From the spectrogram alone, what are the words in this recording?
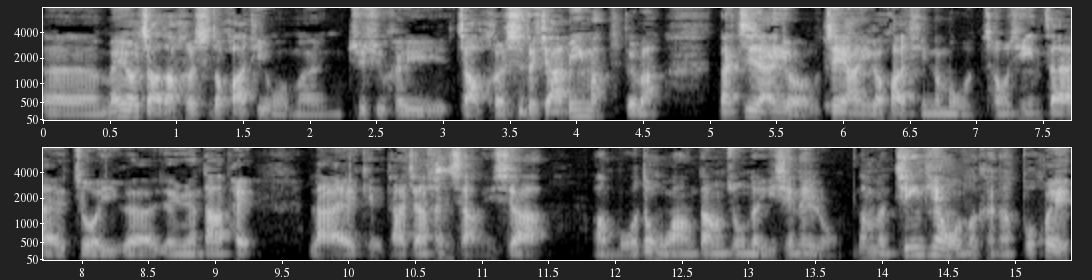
呃没有找到合适的话题，我们继续可以找合适的嘉宾嘛，对吧？那既然有这样一个话题，那么我重新再做一个人员搭配，来给大家分享一下啊《魔动王》当中的一些内容。那么今天我们可能不会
